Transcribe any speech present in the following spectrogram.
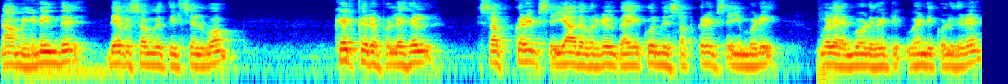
நாம் இணைந்து தேவ சமூகத்தில் செல்வோம். கேட்கிற பிள்ளைகள் சப்ஸ்கிரைப் செய்யாதவர்கள் தயக்கூர்ந்து சப்ஸ்கிரைப் செய்யும்படி உங்களை அன்போடு வேண்டி வேண்டிக் கொள்கிறேன்.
